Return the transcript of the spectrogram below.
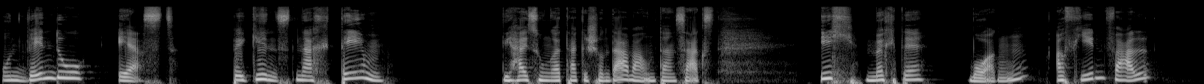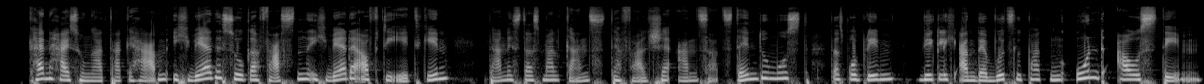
Und wenn du erst beginnst, nachdem die Heißhungerattacke schon da war und dann sagst, ich möchte morgen auf jeden Fall keine Heißhungerattacke haben, ich werde sogar fasten, ich werde auf Diät gehen, dann ist das mal ganz der falsche Ansatz. Denn du musst das Problem wirklich an der Wurzel packen und aus dem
